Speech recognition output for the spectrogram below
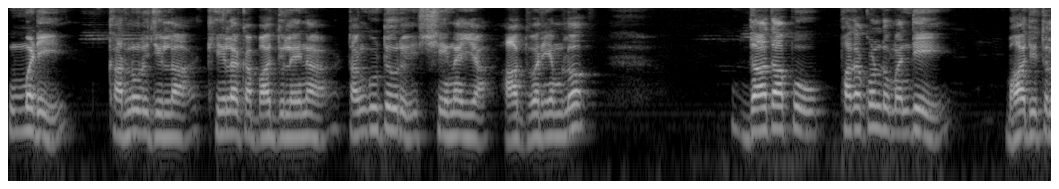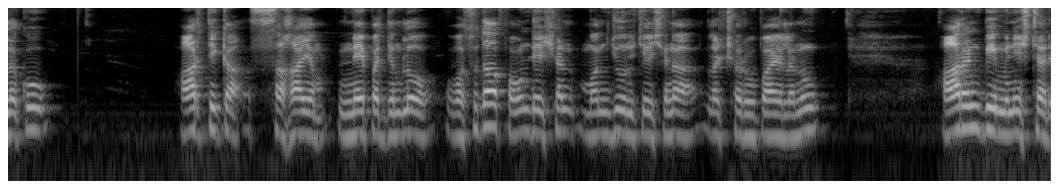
ఉమ్మడి కర్నూలు జిల్లా కీలక బాధ్యులైన టంగుటూరి శీనయ్య ఆధ్వర్యంలో దాదాపు పదకొండు మంది బాధితులకు ఆర్థిక సహాయం నేపథ్యంలో వసుధా ఫౌండేషన్ మంజూరు చేసిన లక్ష రూపాయలను ఆర్ఎండ్బి మినిస్టర్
